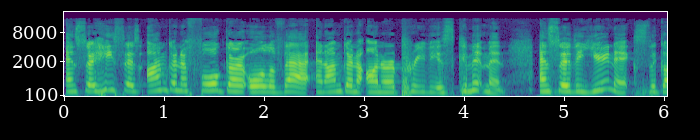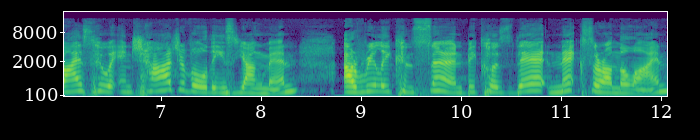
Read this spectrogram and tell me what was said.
And so he says, I'm going to forego all of that and I'm going to honor a previous commitment. And so the eunuchs, the guys who are in charge of all these young men, are really concerned because their necks are on the line.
